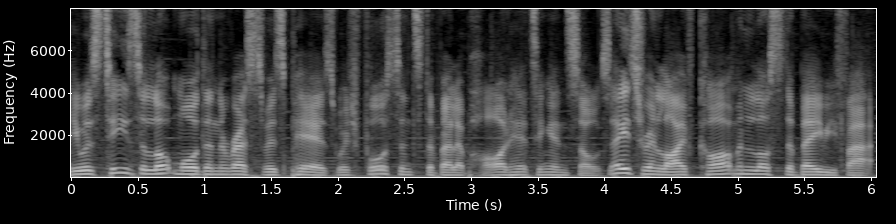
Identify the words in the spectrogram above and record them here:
He was teased a lot more than the rest of his peers, which forced him to develop hard-hitting insults. Later in life, Cartman lost the baby fat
